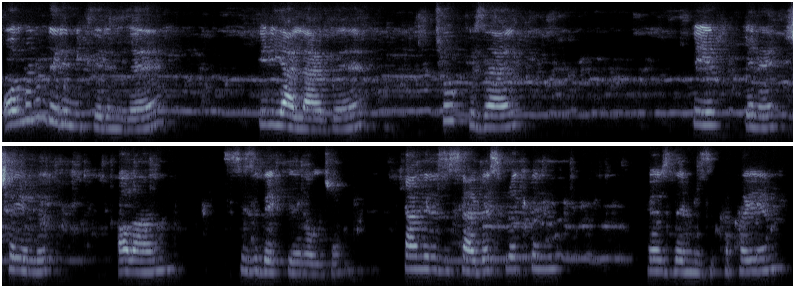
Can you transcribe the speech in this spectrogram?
Ormanın derinliklerinde bir yerlerde çok güzel bir gene çayırlık alan sizi bekliyor olacak. Kendinizi serbest bırakın. Gözlerinizi kapayın.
